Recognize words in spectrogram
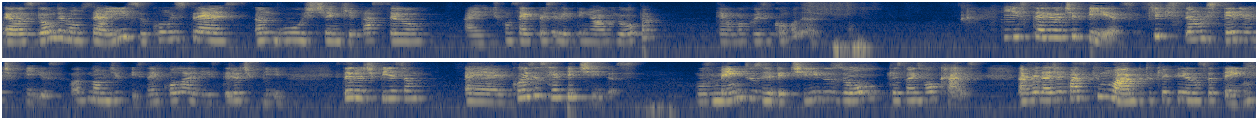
elas vão demonstrar isso com estresse, angústia, inquietação. Aí a gente consegue perceber que tem algo que, opa, tem alguma coisa incomodando. E estereotipias. O que, que são estereotipias? Quanto nome difícil, né? Colaria, estereotipia. Estereotipias são é, coisas repetidas, movimentos repetidos ou questões vocais. Na verdade, é quase que um hábito que a criança tem,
